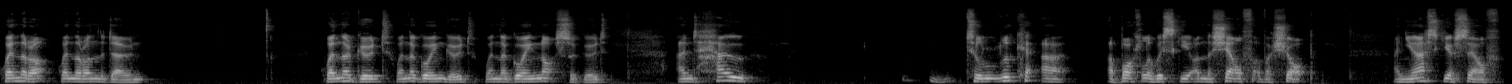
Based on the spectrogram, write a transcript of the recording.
when they're up, when they're on the down, when they're good, when they're going good, when they're going not so good, and how to look at a, a bottle of whiskey on the shelf of a shop and you ask yourself,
